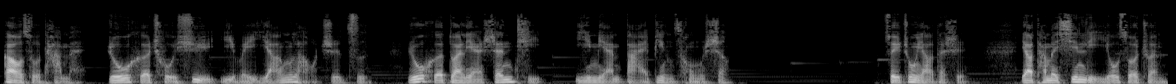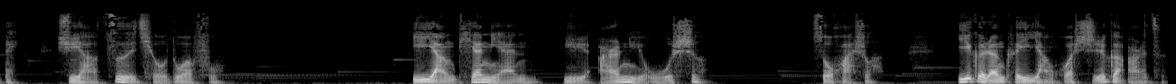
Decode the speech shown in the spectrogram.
告诉他们如何储蓄以为养老之资，如何锻炼身体以免百病丛生。最重要的是，要他们心里有所准备，需要自求多福。颐养天年，与儿女无涉。俗话说。一个人可以养活十个儿子，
